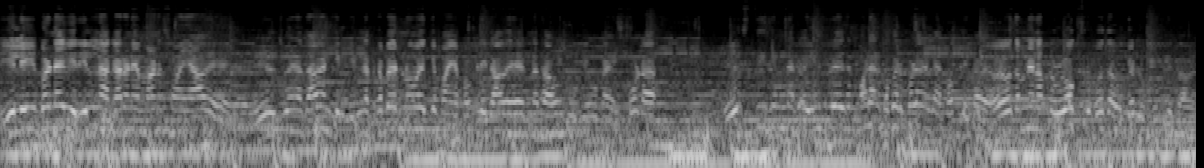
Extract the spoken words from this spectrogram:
રીલ એવી બનાવી રીલના કારણે માણસો અહીંયા આવે છે. રીલ જોઈને તો આવે ને કેમ કે એમને ખબર ન હોય કે અહીંયા પબ્લિક આવે છે નથી આવતું કે એવું કાંઈ. ખોટા ખબર પડે ને પબ્લિક હવે તમને આપણે વ્લોગ કેટલું પબ્લિક આવે.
